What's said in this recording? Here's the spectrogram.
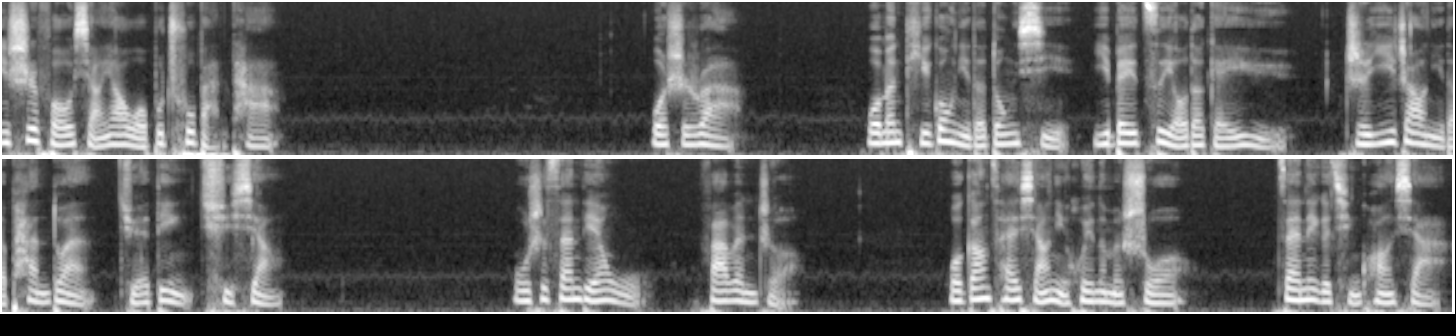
你是否想要我不出版它？我是 Ra。我们提供你的东西已被自由的给予，只依照你的判断决定去向。五十三点五，发问者。我刚才想你会那么说。在那个情况下，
